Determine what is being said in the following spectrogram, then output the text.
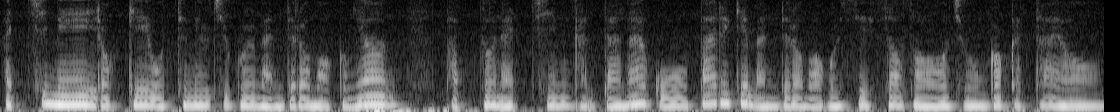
아침에 이렇게 오트밀 죽을 만들어 먹으면 바쁜 아침 간단하고 빠르게 만들어 먹을 수 있어서 좋은 것 같아요.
